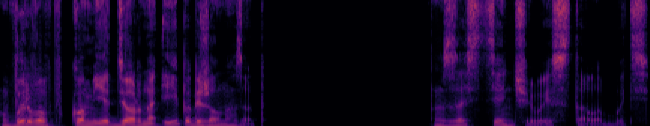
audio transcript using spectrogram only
вырвав комья дерна и побежал назад. Застенчивый стало быть.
